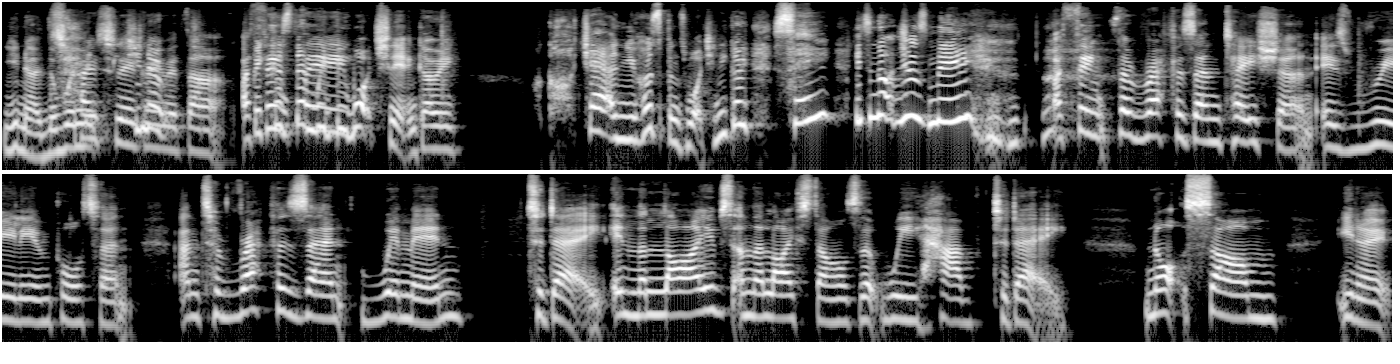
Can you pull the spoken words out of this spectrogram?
you know, the women. Totally Do you agree with that. I because then we'd be watching it and going, oh God, yeah, and your husband's watching, you're going, see, it's not just me. I think the representation is really important and to represent women today in the lives and the lifestyles that we have today, not some, you know,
